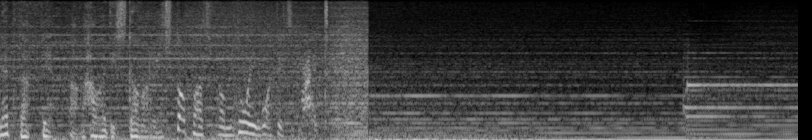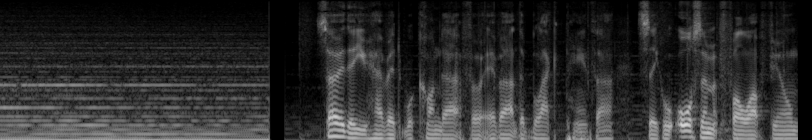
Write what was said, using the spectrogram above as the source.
Let the fear of our discovery stop us from doing what is right. So there you have it, Wakanda Forever, the Black Panther sequel. Awesome follow-up film.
